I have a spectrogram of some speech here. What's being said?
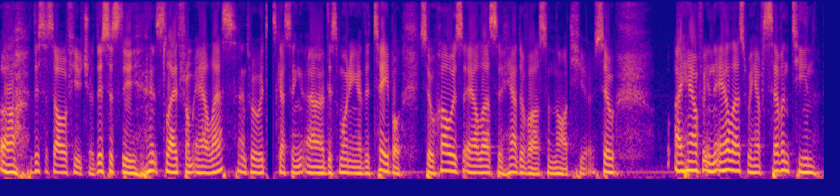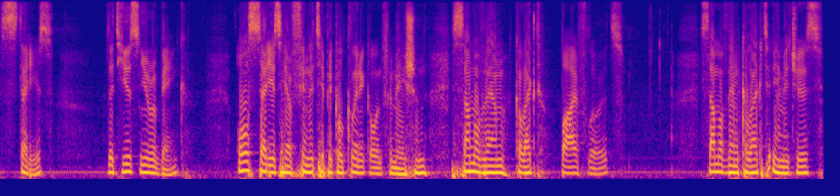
uh, this is our future. This is the slide from ALS, and we were discussing uh, this morning at the table. So how is ALS ahead of us and not here? So I have, in ALS, we have 17 studies that use Neurobank. All studies have phenotypical clinical information. Some of them collect biofluids. Some of them collect images.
